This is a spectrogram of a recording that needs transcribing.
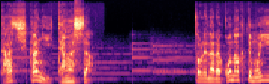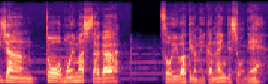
確かに言ってました。それなら来なくてもいいじゃんと思いましたがそういうわけにもいかないんでしょうね。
